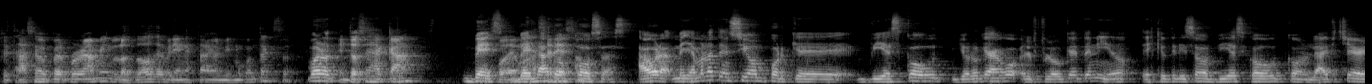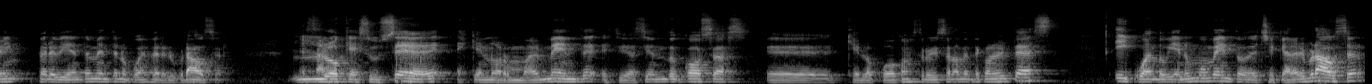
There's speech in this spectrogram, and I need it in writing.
Si estás haciendo pair programming, los dos deberían estar en el mismo contexto. Bueno, entonces acá ves, ves las dos cosas. Ahora, me llama la atención porque VS Code, yo lo que hago, el flow que he tenido es que utilizo VS Code con live sharing, pero evidentemente no puedes ver el browser. Lo que sucede es que normalmente estoy haciendo cosas eh, que lo puedo construir solamente con el test. Y cuando viene un momento de chequear el browser,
